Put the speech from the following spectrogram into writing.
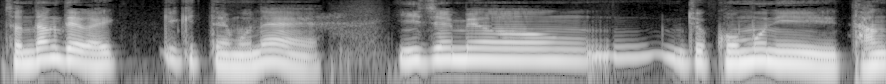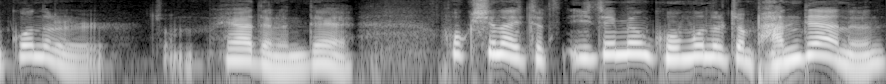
전당대회가 있- 있기 때문에 이재명 이제 고문이 당권을 좀 해야 되는데 혹시나 이제 이재명 고문을 좀 반대하는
